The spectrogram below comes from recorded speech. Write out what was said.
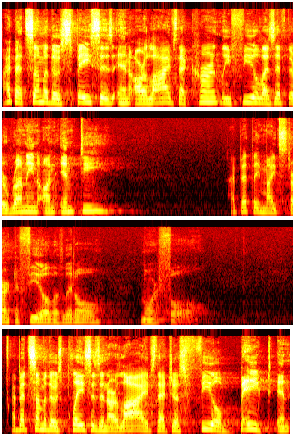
I bet some of those spaces in our lives that currently feel as if they're running on empty, I bet they might start to feel a little more full. I bet some of those places in our lives that just feel baked in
